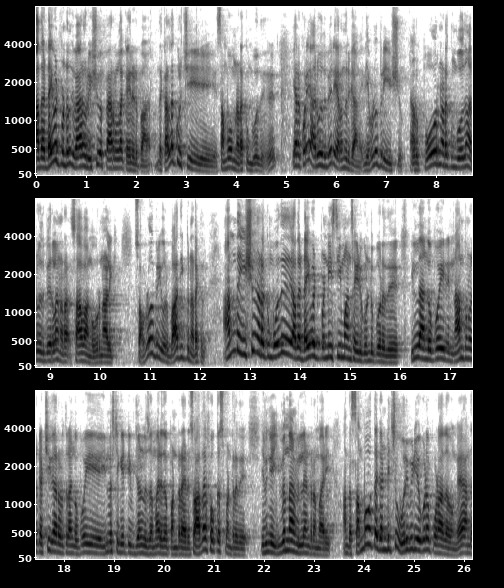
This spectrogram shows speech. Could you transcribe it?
அதை டைவர்ட் பண்ணுறதுக்கு வேற ஒரு இஷ்யூவை பேரலாக கையில் எடுப்பாங்க. இந்த கள்ளக்குறிச்சி சம்பவம் நடக்கும்போது ஏறக்குறைய அறுபது பேர் இறந்துருக்காங்க. இது எவ்வளோ பெரிய இஷ்யூ ஒரு போர் நடக்கும்போது தான் அறுபது பேர்லாம் நட சாவாங்க ஒரு நாளைக்கு. ஸோ அவ்வளோ பெரிய ஒரு பாதிப்பு நடக்குது. அந்த இஷ்யூ நடக்கும்போது அதை டைவர்ட் பண்ணி சீமான் சைடு கொண்டு போகிறது இல்லை அங்கே போய் நாம் தமிழர் கட்சிக்காரர் ஒருத்தர் அங்கே போய் இன்வெஸ்டிகேட்டிவ் ஜேர்னலிசம் மாதிரி ஏதோ பண்ணுறாரு ஸோ அதை ஃபோக்கஸ் பண்ணுறது இவங்க இவன் தான் வில்லன்ற மாதிரி. அந்த சம்பவத்தை கண்டித்து ஒரு வீடியோ கூட போடாதவங்க அந்த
